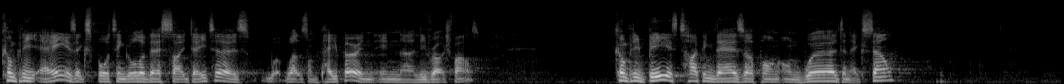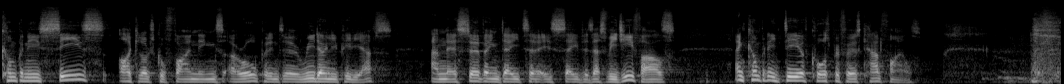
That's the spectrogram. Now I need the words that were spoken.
Company A is exporting all of their site data as well as on paper in, in uh, files. Company B is typing theirs up on, on Word and Excel. Company C's archaeological findings are all put into read-only PDFs, and their surveying data is saved as SVG files. And Company D, of course, prefers CAD files.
